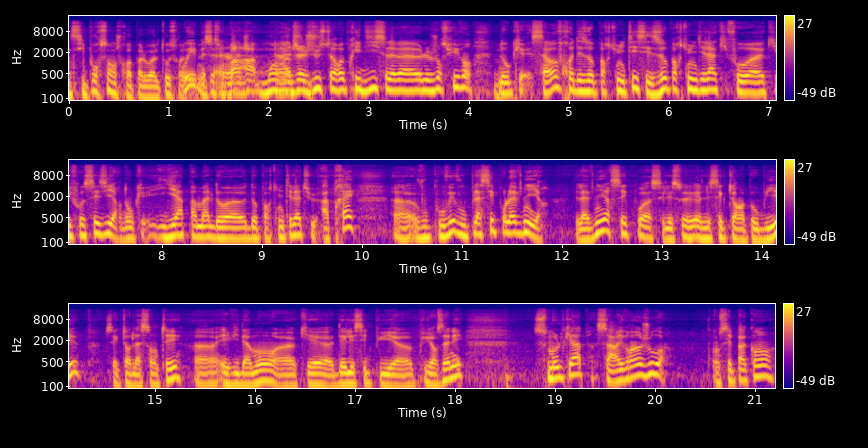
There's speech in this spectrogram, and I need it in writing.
26%, je crois Palo Alto sur Oui, mais ça a, a, déjà juste repris 10 le jour suivant. Mm. Donc ça offre des opportunités, ces opportunités là qu'il faut, euh, qu'il faut saisir. Donc il y a pas mal d'opportunités là-dessus. Après, euh, vous pouvez vous placer pour l'avenir. L'avenir, c'est quoi? C'est les, secteurs un peu oubliés, le secteur de la santé, hein, évidemment, euh, qui est délaissé depuis plusieurs années. Small cap, ça arrivera un jour. On ne sait pas quand.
